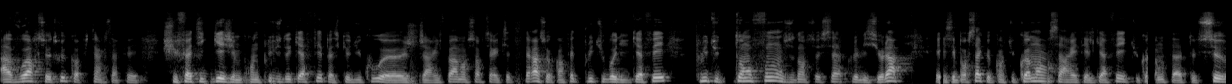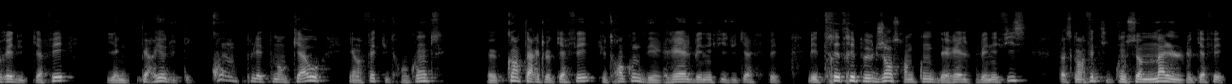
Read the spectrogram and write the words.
avoir ce truc, oh putain, ça fait, je suis fatigué, je vais me prendre plus de café parce que du coup, euh, j'arrive pas à m'en sortir, etc. Sauf qu'en fait, plus tu bois du café, plus tu t'enfonces dans ce cercle vicieux-là. Et c'est pour ça que quand tu commences à arrêter le café et que tu commences à te sevrer du café, il y a une période où tu es complètement chaos. Et en fait, tu te rends compte quand tu arrêtes le café, tu te rends compte des réels bénéfices du café. Mais très très peu de gens se rendent compte des réels bénéfices parce qu'en fait, ils consomment mal le café.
